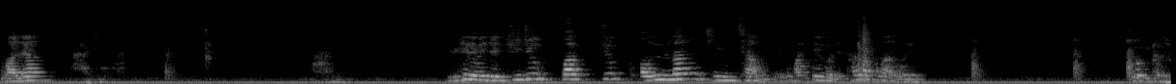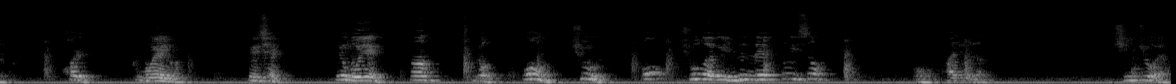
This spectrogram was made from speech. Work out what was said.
맞아? 아니야. 아니야. 이렇게 되면 이제 뒤죽박죽 엉망진창 이렇게 바뀌는 거지. 탈락하는 거지. 여기까지도. 헐. 그 뭐야 이거? 도대체 이거 뭐지? 어? 이거. 어? 주. 어? 주어가 여기 있는데 또 있어. 어? 가주어잖아. 진주어야.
